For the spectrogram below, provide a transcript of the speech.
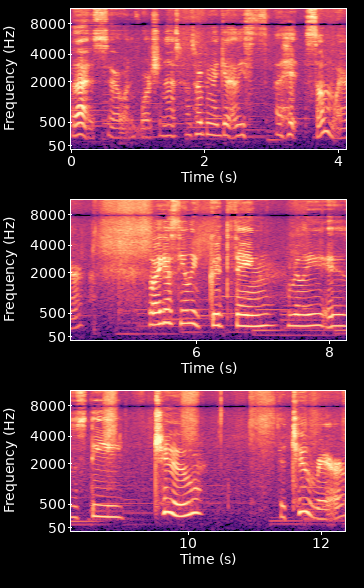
That is so unfortunate. I was hoping I'd get at least a hit somewhere. So I guess the only good thing, really, is the two, the two rare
